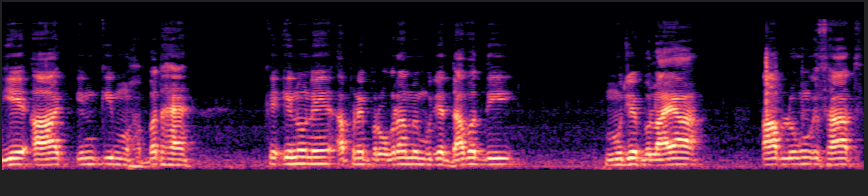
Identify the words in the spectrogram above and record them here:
ये आज इनकी मोहब्बत है। कि इन्होंने अपने प्रोग्राम में मुझे दावत दी मुझे बुलाया आप लोगों के साथ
